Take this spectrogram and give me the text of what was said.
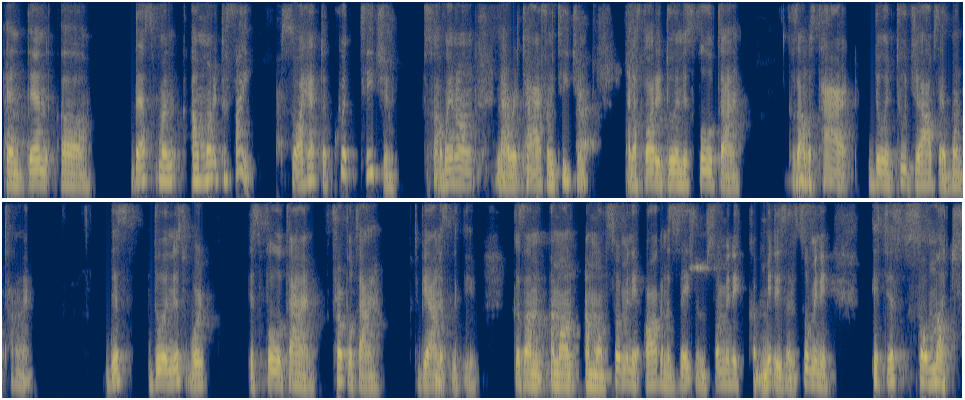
and then uh, that's when I wanted to fight. So I had to quit teaching. So I went on and I retired from teaching, and I started doing this full time because I was tired doing two jobs at one time. This doing this work is full time, triple time, to be honest with you, because I'm I'm on I'm on so many organizations, so many committees, and so many. It's just so much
